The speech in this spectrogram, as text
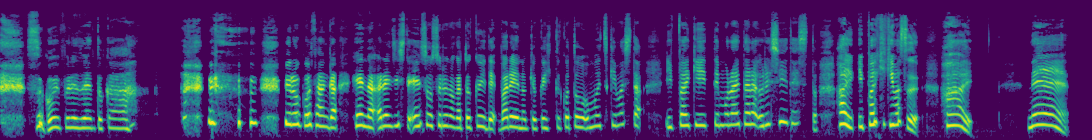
すごいプレゼントか。ピロコさんが変なアレンジして演奏するのが得意でバレエの曲弾くことを思いつきました。いっぱい聴いてもらえたら嬉しいです。と。はい、いっぱい聴きます。はい。ねえ。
